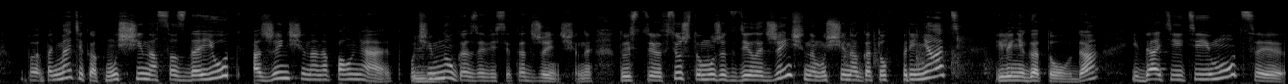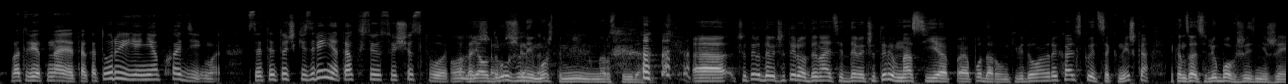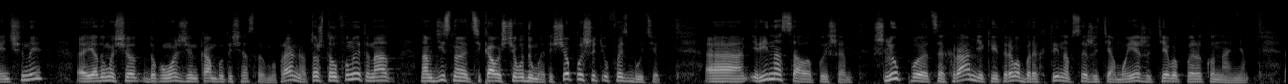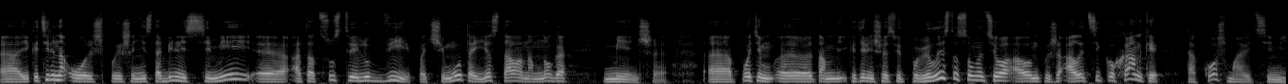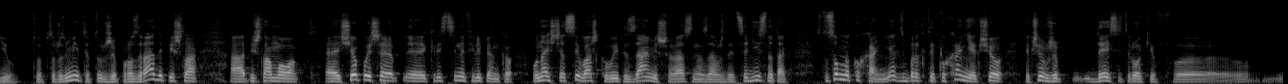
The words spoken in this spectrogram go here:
Понимаете, как мужчина создает, а женщина наполняет. Очень Мгм. многое зависит от женщины. То есть все, что может сделать женщина, мужчина готов принять или не готов, да, и дать ей те эмоции в ответ на это, которые ей необходимы. С этой точки зрения так все и существует. по Олена, я большому одружений, счету. можете мені не розповідати. Е, 494 1194 в нас є е, подарунки від Олени Рихальської. Це книжка, яка називається Любов в житті жінки. Я думаю, що допоможе жінкам бути щасливими. Правильно? Тож телефонуйте, нам, нам дійсно цікаво, що ви думаєте. Що пишуть у Фейсбуці? Е, Ірина Сала пише: шлюб е, це храм, який треба берегти на все життя. Моє життєве переконання. Е, Екатерина Ольш пише: нестабільність сімей – е, от отсутствия любви. Почему-то її стало намного менше. Е, Потім е, там Екатерині щось відповіли стосовно цього, а він пише: але ці коханки також мають сім'ю. Тут розумієте, тут вже про зради пішла, а, пішла мова. Е, Що пише е, Крістіна Філіпенко? У нас часи важко вийти заміж раз і назавжди. Це дійсно так. Стосовно кохання, як зберегти кохання, якщо, якщо вже 10 років е,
